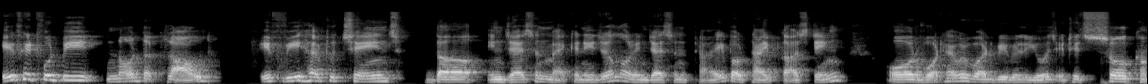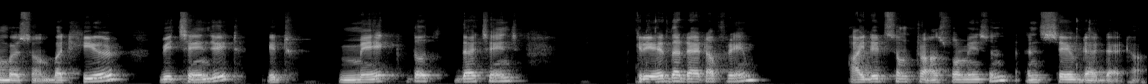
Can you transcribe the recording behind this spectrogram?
If it would be not the cloud if we have to change the ingestion mechanism or ingestion type or typecasting or whatever word we will use, it is so cumbersome. But here we change it, it make the that change, create the data frame. I did some transformation and save that data.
